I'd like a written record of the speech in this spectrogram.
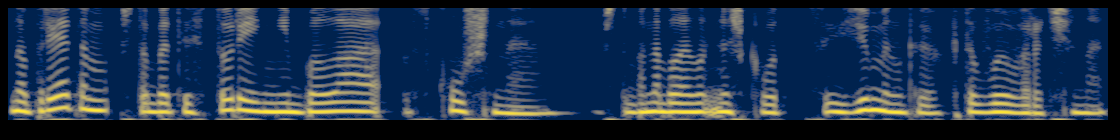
но при этом, чтобы эта история не была скучная чтобы она была немножко вот с изюминкой как-то выворочена.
